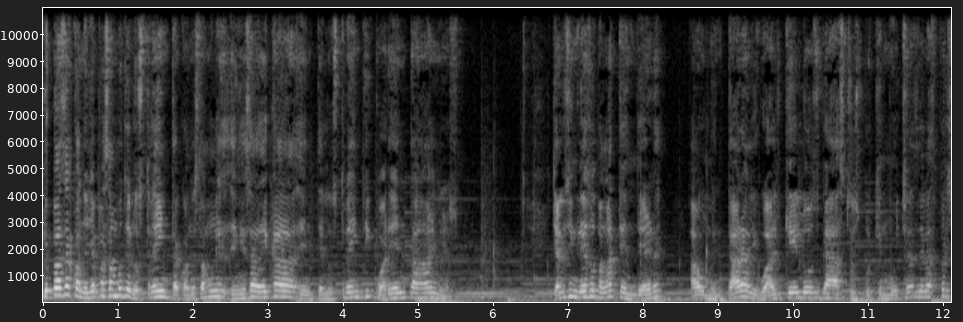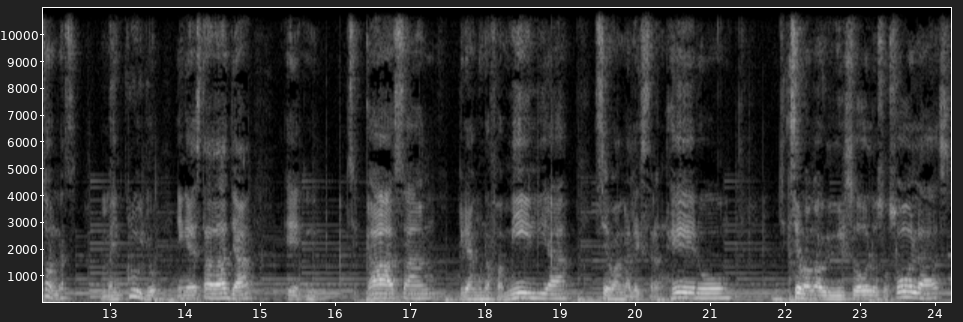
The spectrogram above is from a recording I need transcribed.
¿Qué pasa cuando ya pasamos de los 30, cuando estamos en esa década entre los 30 y 40 años? Ya los ingresos van a tender a aumentar al igual que los gastos, porque muchas de las personas, me incluyo, en esta edad ya eh, se casan, crean una familia, se van al extranjero, se van a vivir solos o solas.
